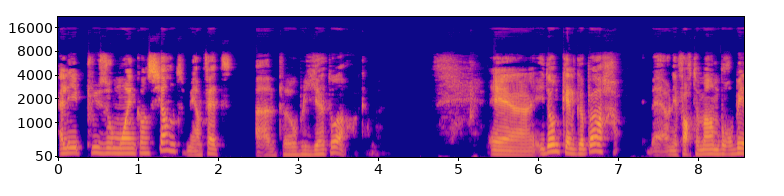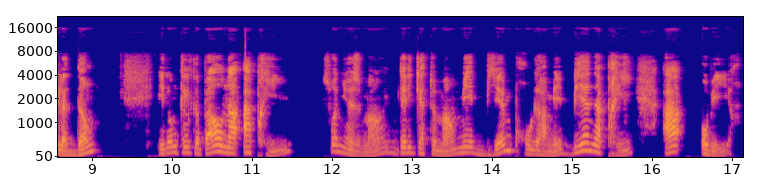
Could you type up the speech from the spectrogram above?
Elle est plus ou moins consciente, mais en fait un peu obligatoire. Et, euh, et donc quelque part, ben, on est fortement embourbé là-dedans. Et donc quelque part, on a appris soigneusement, délicatement, mais bien programmé, bien appris à obéir.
